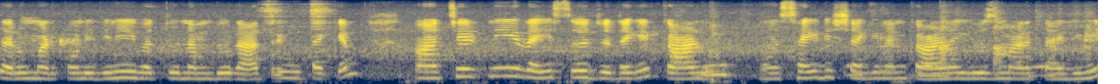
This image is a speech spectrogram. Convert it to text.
ಸರ್ವ್ ಮಾಡ್ಕೊಂಡಿದ್ದೀನಿ. ಇವತ್ತು ನಮ್ಮದು ರಾತ್ರಿ ಊಟಕ್ಕೆ ಚಟ್ನಿ ರೈಸ್ ಜೊತೆಗೆ ಕಾಳು. ಸೈಡ್ ಡಿಶ್ ಆಗಿ ನಾನು ಕಾಳನ್ನ ಯೂಸ್ ಮಾಡ್ತಾ ಇದ್ದೀನಿ.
